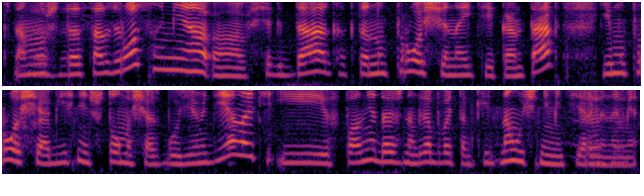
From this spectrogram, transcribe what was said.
Потому Мгм. что со взрослыми э, всегда как-то ну, проще найти контакт, ему проще объяснить, что мы сейчас будем делать, и вполне даже иногда бывает там какими-то научными терминами.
